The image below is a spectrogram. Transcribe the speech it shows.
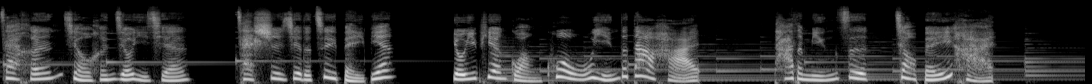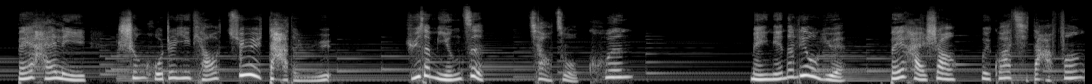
在很久很久以前，在世界的最北边，有一片广阔无垠的大海，它的名字叫北海。北海里生活着一条巨大的鱼，鱼的名字叫做鲲。每年的六月，北海上会刮起大风，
